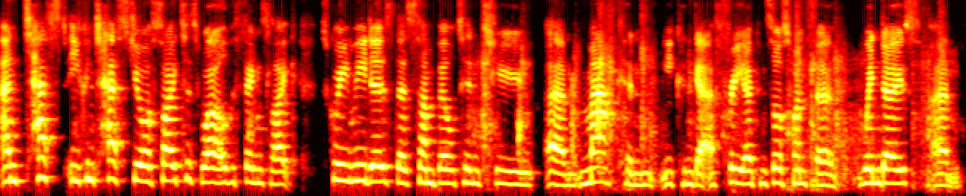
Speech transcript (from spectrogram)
And test, you can test your site as well with things like screen readers. There's some built into um, Mac, and you can get a free open source one for Windows. Um,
